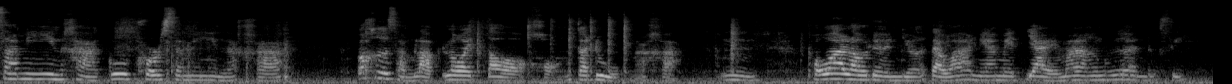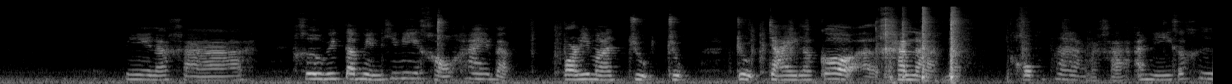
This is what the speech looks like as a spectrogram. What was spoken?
ซามีนค่ะกลูโคซามีนนะคะ ก็คือสำหรับรอยต่อของกระดูกนะคะ อืม เพราะว่าเราเดินเยอะแต่ว่าเนี้ยเม็ดใหญ่มากเพื่อนดูสิ นี่นะคะ คือวิตามินที่นี่เขาให้แบบปริมาณจุจุจุใจแล้วก็ขนาดแบบครบมากนะคะ อันนี้ก็คือ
